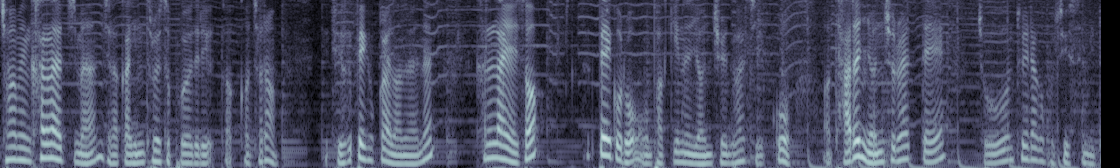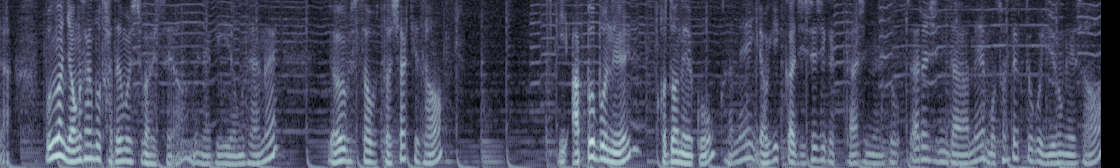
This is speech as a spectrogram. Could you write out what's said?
처음엔 칼라였지만 제가 아까 인트로에서 보여드렸던 것처럼 뒤에 흑백 효과를 넣으면은 칼라에서 흑백으로 바뀌는 연출도 할 수 있고 어, 다른 연출을 할 때 좋은 툴이라고 볼 수 있습니다. 물론 영상도 다듬을 수가 있어요. 만약에 이 영상을 여기서부터 시작해서 이 앞부분을 걷어내고 그 다음에 여기까지 쓰시겠다 하시면 또 자르신 다음에 뭐 선택 도구 이용해서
